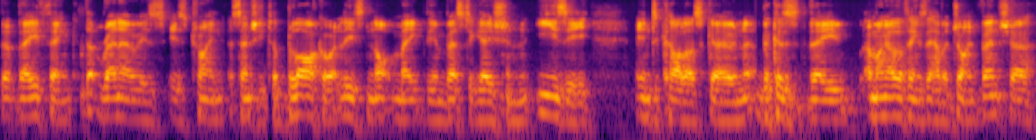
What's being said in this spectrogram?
that they think that Renault is is trying essentially to block or at least not make the investigation easy into Carlos Ghosn because they, among other things, they have a joint venture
